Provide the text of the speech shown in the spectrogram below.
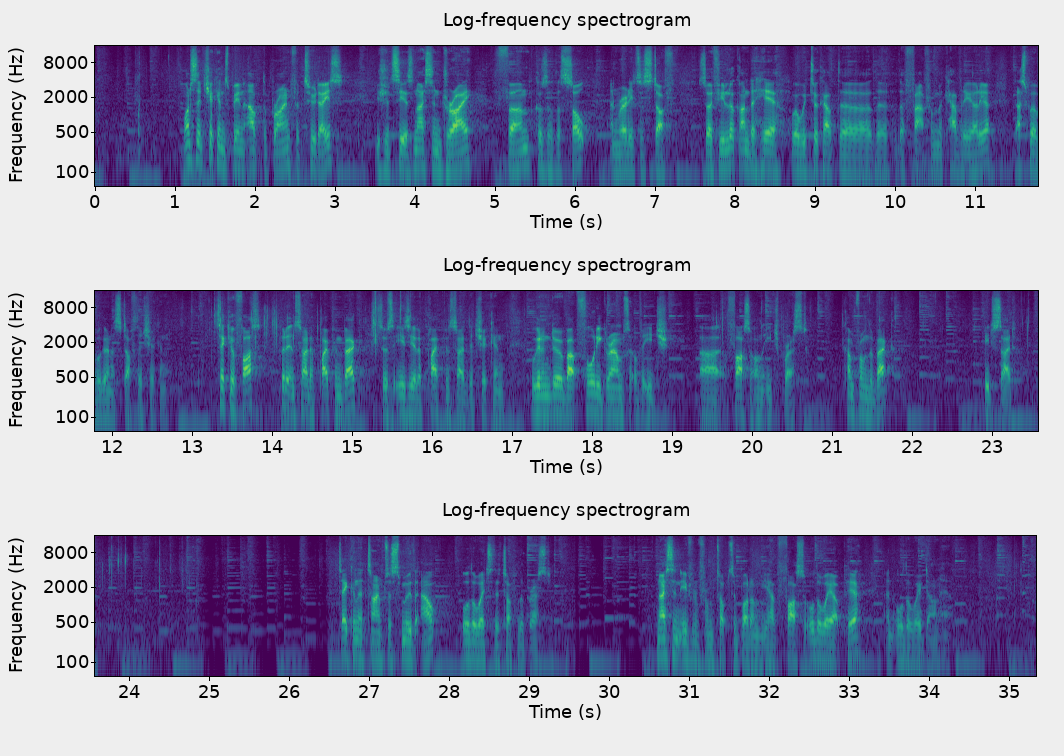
Once the chicken's been out the brine for two days, you should see it's nice and dry, firm because of the salt, and ready to stuff. So if you look under here, where we took out the, the, the fat from the cavity earlier, that's where we're gonna stuff the chicken. Take your farce, put it inside a piping bag, so it's easier to pipe inside the chicken. We're gonna do about 40 grams of each uh, farce on each breast. Come from the back, each side. Taking the time to smooth out all the way to the top of the breast. Nice and even from top to bottom. You have farce all the way up here and all the way down here.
